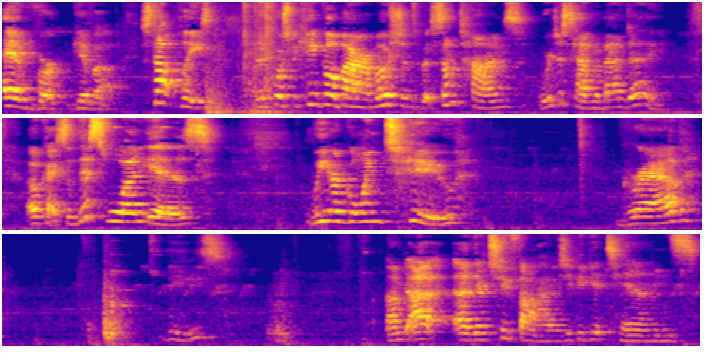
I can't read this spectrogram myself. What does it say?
ever give up. Stop, please. And of course, we can't go by our emotions, but sometimes we're just having a bad day. Okay, so this one is, we are going to grab these. Um, I, uh, they're two fives. You could get tens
